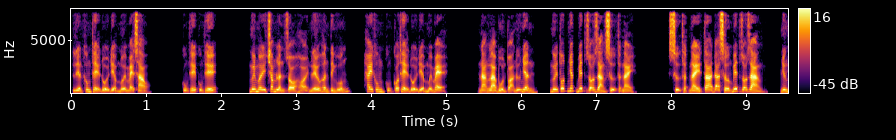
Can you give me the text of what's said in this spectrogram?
liền không thể đổi điểm mới mẹ sao? Cũng thế cũng thế. ngươi mấy trăm lần dò hỏi nếu hơn tình huống, hay không cũng có thể đổi điểm mới mẹ. Nàng là bổn tọa nữ nhân, ngươi tốt nhất biết rõ ràng sự thật này. Sự thật này ta đã sớm biết rõ ràng, nhưng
